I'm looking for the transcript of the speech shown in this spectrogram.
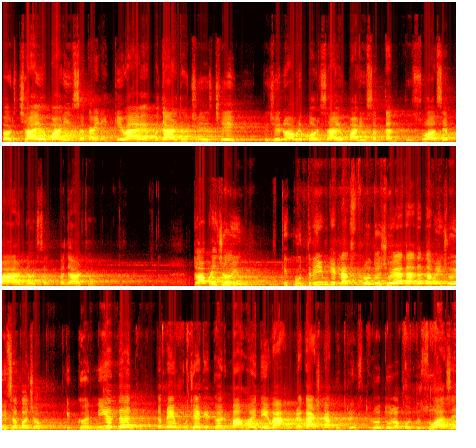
પડછાયો પાડી શકાય નહીં. કેવા પદાર્થો છે કે જેનો આપણે પડછાયો પાડી શકતા નથી? શું આવશે? પારદર્શક પદાર્થો. તો આપણે જોયું કે કૃત્રિમ કેટલાક સ્ત્રોતો જોયા હતા તો તમે જોઈ શકો છો કે ઘરની અંદર તમને એમ પૂછાય કે ઘરમાં હોય તેવા પ્રકાશના કૃત્રિમ સ્ત્રોતો લખો તો શું આવશે?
